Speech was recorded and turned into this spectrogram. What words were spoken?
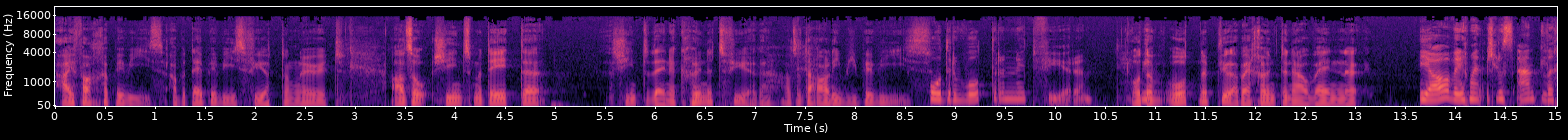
einfacher Beweis. Aber der Beweis führt er nicht. Also scheint es mir dort äh, scheint er den nicht können zu führen, also der Alibi-Beweis. Oder will er nicht führen? Oder will nicht führen, aber er könnte auch, wenn er... Ja, weil ich meine, schlussendlich,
